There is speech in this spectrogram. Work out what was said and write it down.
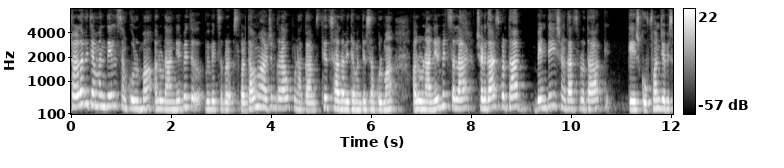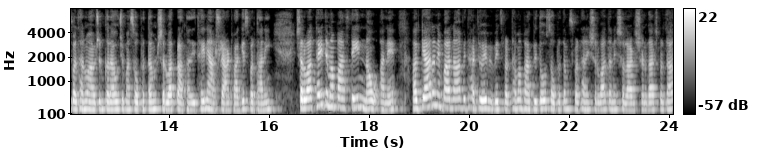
શારદા વિદ્યા મંદિર સંકુલમાં અલુણા નિર્મિત વિવિધ સ્પર્ધાઓનું આયોજન કરાવું. પુણા સ્થિત શારદા વિદ્યા મંદિર સંકુલમાં અલુણા નિર્મિત સલાડ, શણગાર સ્પર્ધા, બેંદી શણગાર સ્પર્ધા કેશ ગુફન જેવી સ્પર્ધાનું આયોજન કરાવું, જેમાં સૌપ્રથમ શરૂઆત પ્રાર્થનાથી થઈને આશરે આઠ વાગ્યે સ્પર્ધાની શરૂઆત થઈ. તેમાં પાંચથી નવ અને અગિયાર અને બારના વિદ્યાર્થીઓએ વિવિધ સ્પર્ધામાં ભાગ લીધો. સૌપ્રથમ સ્પર્ધાની શરૂઆત અને સલાડ, શણગાર સ્પર્ધા,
